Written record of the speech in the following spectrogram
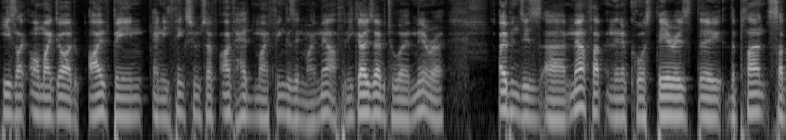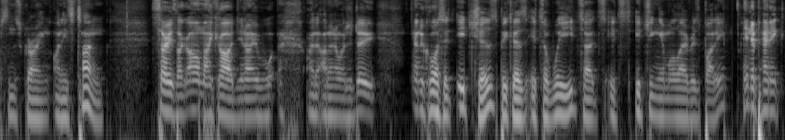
He's like, "Oh my God, I've been," and he thinks to himself, "I've had my fingers in my mouth." And he goes over to a mirror, opens his uh, mouth up, and then of course there is the the plant substance growing on his tongue. So he's like, "Oh my God, you know, I, I don't know what to do." And of course, it itches because it's a weed, so it's it's itching him all over his body. In a panic,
